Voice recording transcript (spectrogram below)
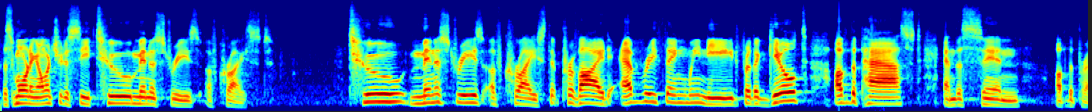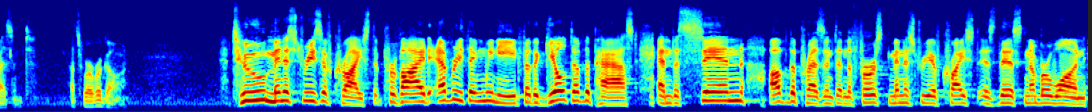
This morning, I want you to see two ministries of Christ. Two ministries of Christ that provide everything we need for the guilt of the past and the sin of the present. That's where we're going. Two ministries of Christ that provide everything we need for the guilt of the past and the sin of the present. And the first ministry of Christ is this number one,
